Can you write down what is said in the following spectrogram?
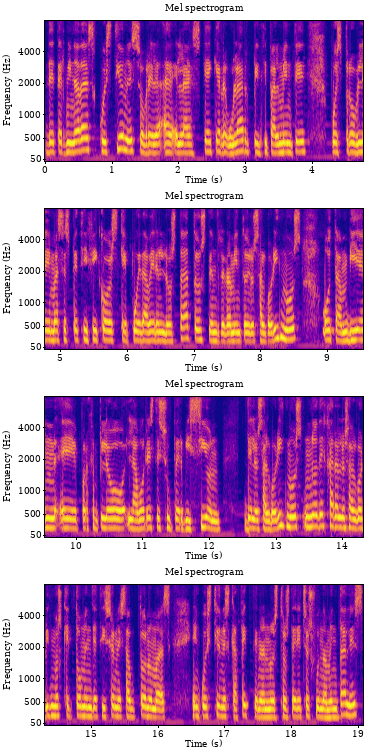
determinadas cuestiones sobre eh, las que hay que regular, principalmente pues problemas específicos que pueda haber en los datos de entrenamiento de los algoritmos o también, eh, por ejemplo, labores de supervisión de los algoritmos, no dejar a los algoritmos que tomen decisiones autónomas en cuestiones que afecten a nuestros derechos fundamentales.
